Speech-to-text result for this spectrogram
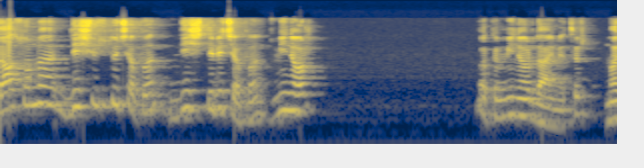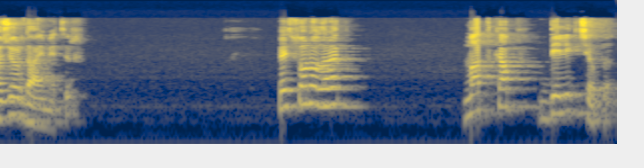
Daha sonra diş üstü çapı, diş dibi çapı, minor. Bakın minor diameter, major diameter. Ve son olarak matkap delik çapı.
